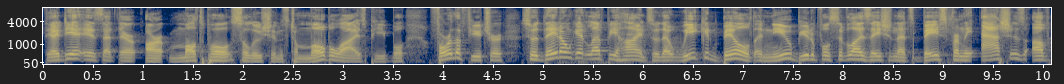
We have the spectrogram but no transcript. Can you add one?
The idea is that there are multiple solutions to mobilize people for the future, so they don't get left behind. So that we can build a new, beautiful civilization that's based from the ashes of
